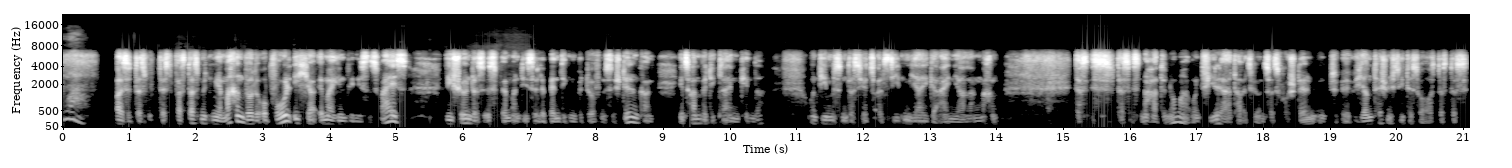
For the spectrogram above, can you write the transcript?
Wow. Also das, das, was das mit mir machen würde, obwohl ich ja immerhin wenigstens weiß, wie schön das ist, wenn man diese lebendigen Bedürfnisse stillen kann. Jetzt haben wir die kleinen Kinder und die müssen das jetzt als Siebenjährige ein Jahr lang machen. Das ist, das ist eine harte Nummer und viel härter, als wir uns das vorstellen. Und äh, hirntechnisch sieht es so aus, dass das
